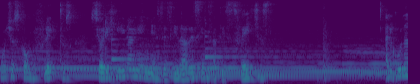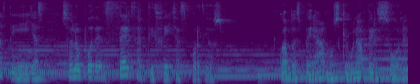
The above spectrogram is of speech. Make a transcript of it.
Muchos conflictos se originan en necesidades insatisfechas. Algunas de ellas solo pueden ser satisfechas por Dios. Cuando esperamos que una persona,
